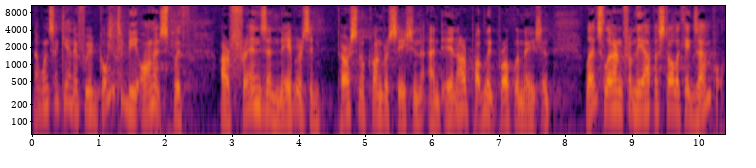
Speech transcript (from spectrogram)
Now, once again, if we're going to be honest with our friends and neighbors in personal conversation and in our public proclamation, let's learn from the apostolic example.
